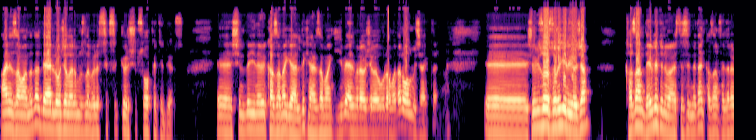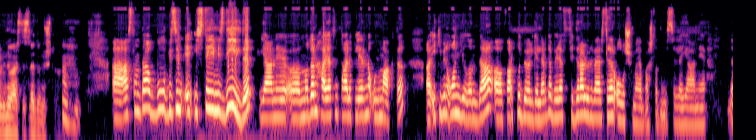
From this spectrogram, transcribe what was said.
Aynı zamanda da değerli hocalarımızla böyle sık sık görüşüp sohbet ediyoruz. Ee, şimdi de yine bir Kazan'a geldik. Her zamanki gibi Elmira Hoca'ya uğramadan olmayacaktı. Ee, şimdi bir zor soru geliyor hocam. Kazan Devlet Üniversitesi neden Kazan Federal Üniversitesi'ne dönüştü? Hı hı. Aa, Aslında bu bizim e, isteğimiz değildi. Yani e, modern hayatın taleplerine uymaktı. Aa, 2010 yılında aa, farklı bölgelerde böyle federal üniversiteler oluşmaya başladı mesela yani e,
